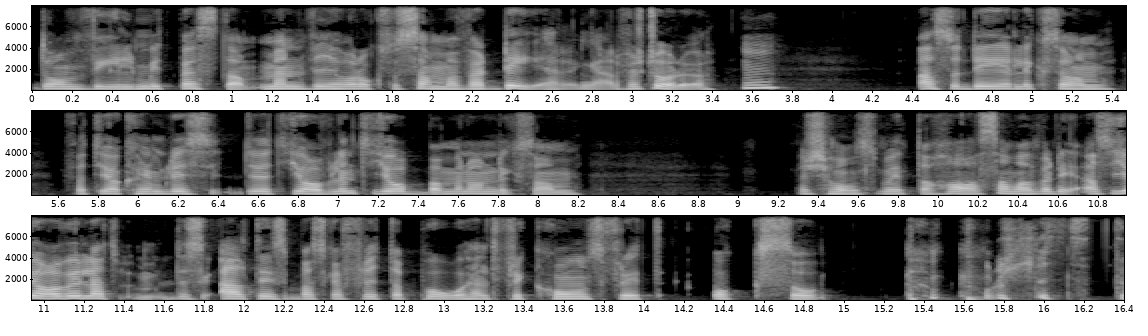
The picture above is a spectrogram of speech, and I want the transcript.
de vill mitt bästa men vi har också samma värderingar. Förstår du? Mm. Alltså det är liksom, för att jag kan bli, du vet, jag vill inte jobba med någon liksom person som inte har samma värderingar. Alltså jag vill att allting bara ska flyta på helt friktionsfritt också politiskt.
